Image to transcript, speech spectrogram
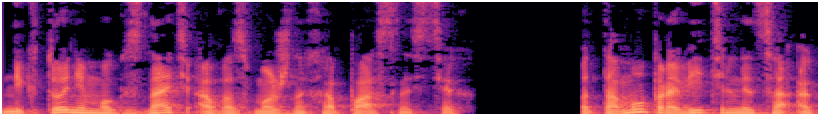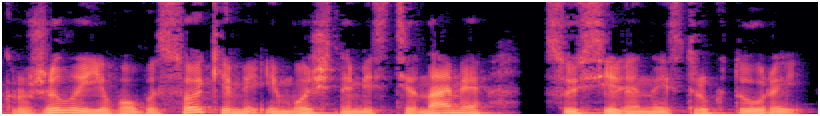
никто не мог знать о возможных опасностях. Потому правительница окружила его высокими и мощными стенами с усиленной структурой.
